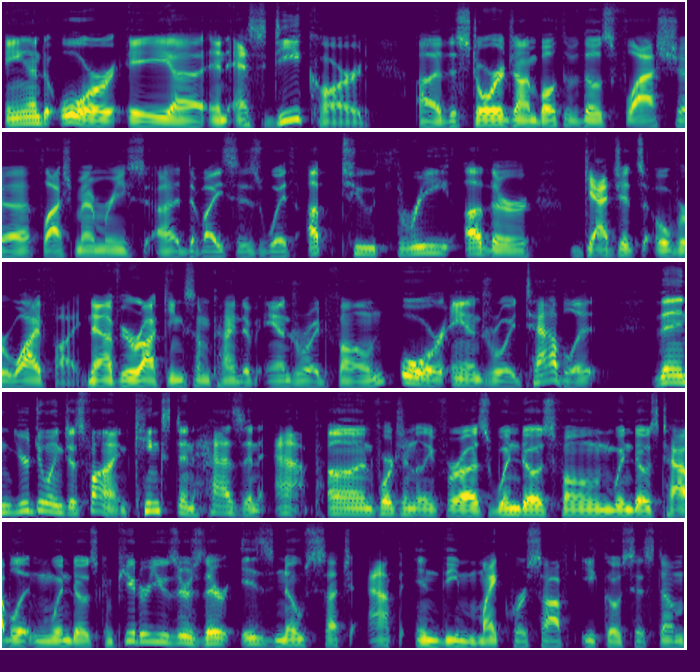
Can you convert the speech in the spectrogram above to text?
and or a uh, an SD card, uh, the storage on both of those flash uh, flash memory uh, devices with up to three other gadgets over Wi-Fi. Now, if you're rocking some kind of Android phone or Android tablet, then you're doing just fine. Kingston has an app. Unfortunately for us, Windows Phone, Windows Tablet, and Windows Computer users, there is no such app in the Microsoft ecosystem.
